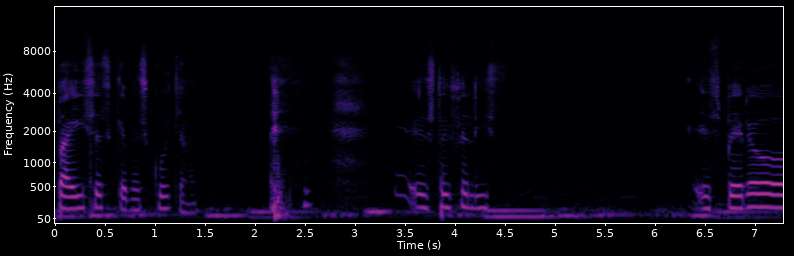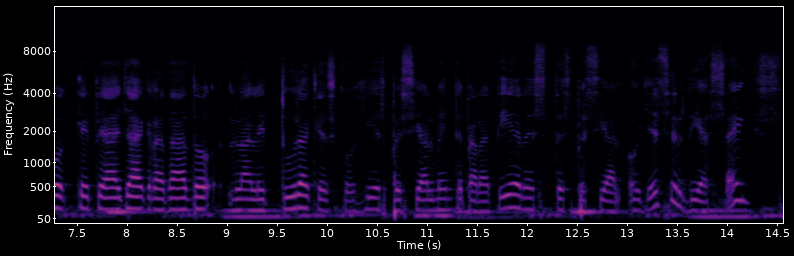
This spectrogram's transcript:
países que me escuchan. estoy feliz. Espero que te haya agradado la lectura que escogí especialmente para ti en este especial. Hoy es el día 6.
